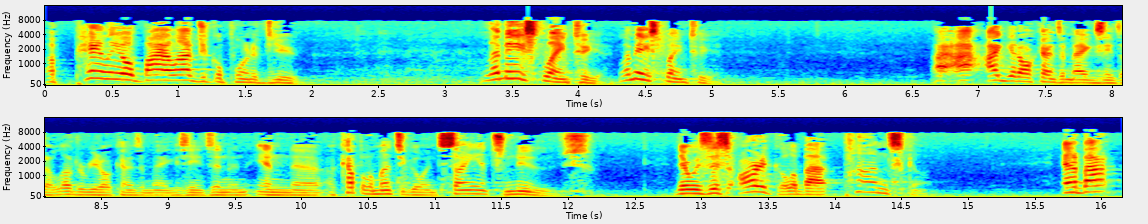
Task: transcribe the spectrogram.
a paleobiological point of view. Let me explain to you. Let me explain to you. I, I, I get all kinds of magazines. I love to read all kinds of magazines. And in, in uh, a couple of months ago in Science News, there was this article about pond scum and about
